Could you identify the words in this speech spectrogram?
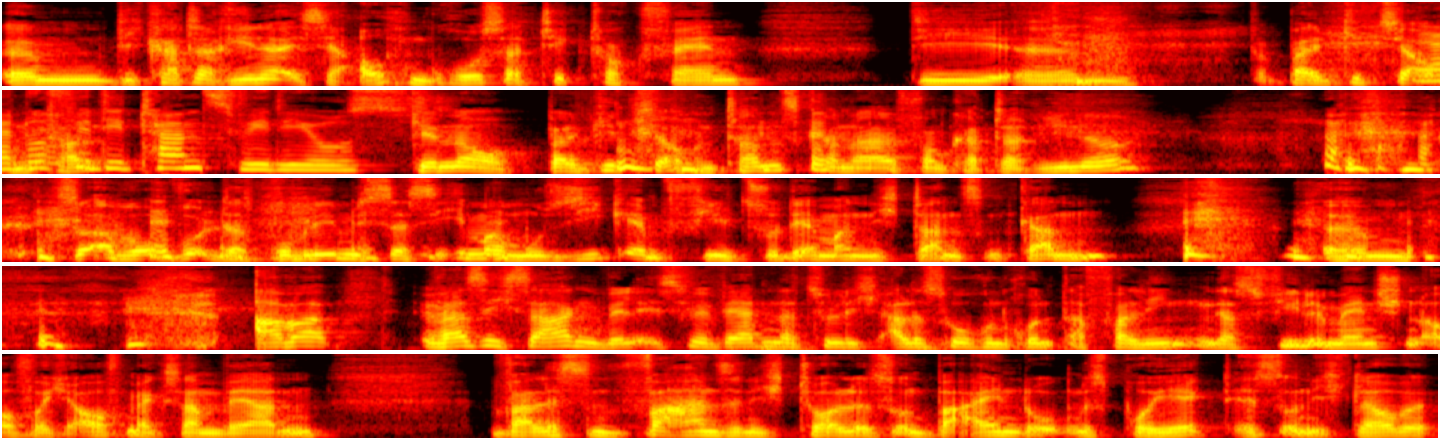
Ähm, die Katharina ist ja auch ein großer TikTok-Fan. Die ähm, bald gibt's ja, ja auch nur für die Tanzvideos. Genau, bald gibt's ja auch einen Tanzkanal von Katharina. So, aber das Problem ist, dass sie immer Musik empfiehlt, zu der man nicht tanzen kann. ähm, aber was ich sagen will, ist, wir werden natürlich alles hoch und runter verlinken, dass viele Menschen auf euch aufmerksam werden, weil es ein wahnsinnig tolles und beeindruckendes Projekt ist. Und ich glaube,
